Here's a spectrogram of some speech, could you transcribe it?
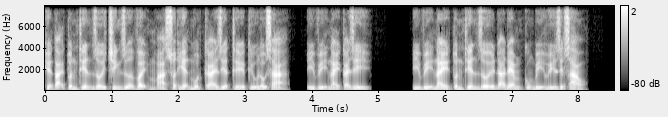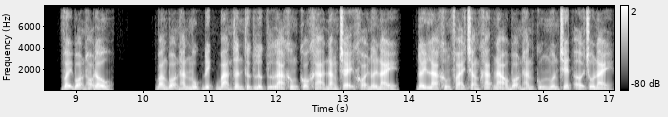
Hiện tại tuần thiên giới chính giữa vậy mà xuất hiện một cái diệt thế cựu đầu xà, ý vị này cái gì? Ý vị này tuần thiên giới đã đem cũng bị hủy diệt sao? Vậy bọn họ đâu? Bằng bọn hắn mục đích bản thân thực lực là không có khả năng chạy khỏi nơi này, đây là không phải chẳng khác nào bọn hắn cũng muốn chết ở chỗ này.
